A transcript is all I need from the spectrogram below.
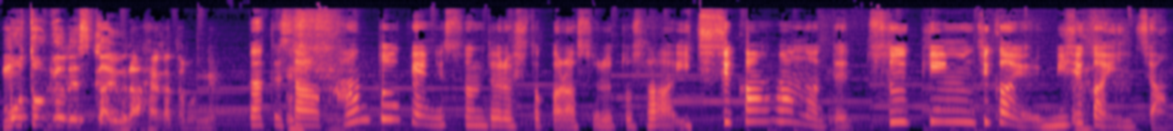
もう東京ですかいうぐらい早かったもんね。だってさ、関東圏に住んでる人からするとさ、1時間半なんて通勤時間より短いんじゃん。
